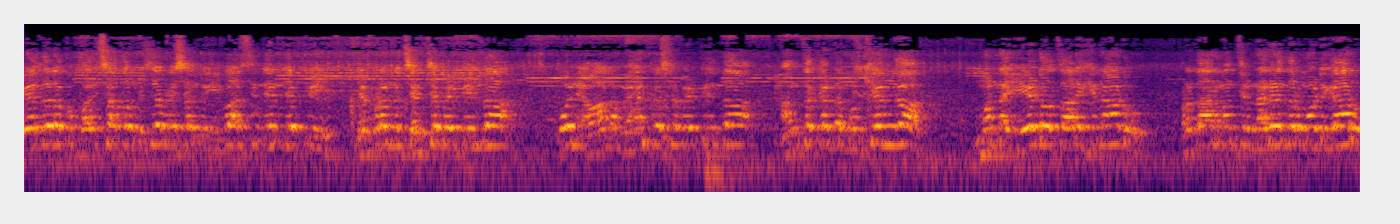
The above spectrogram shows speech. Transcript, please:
పేదలకు పది శాతం రిజర్వేషన్ ఇవ్వాల్సిందని చెప్పి ఎప్పుడన్నా చర్చ పెట్టిందా? పోనీ వాళ్ళ మేనిఫెస్టో పెట్టిందా? అంతకంటే ముఖ్యంగా మొన్న ఏడో తారీఖు నాడు ప్రధానమంత్రి నరేంద్ర మోడీ గారు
